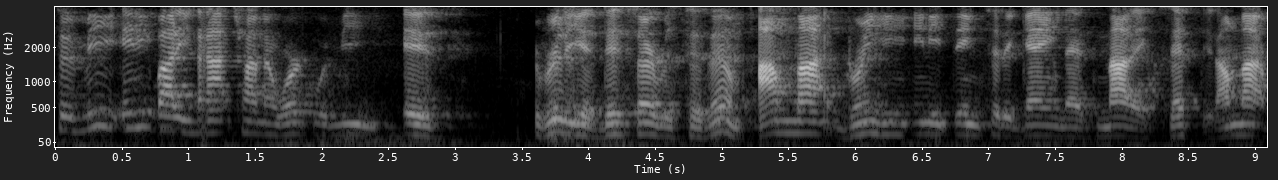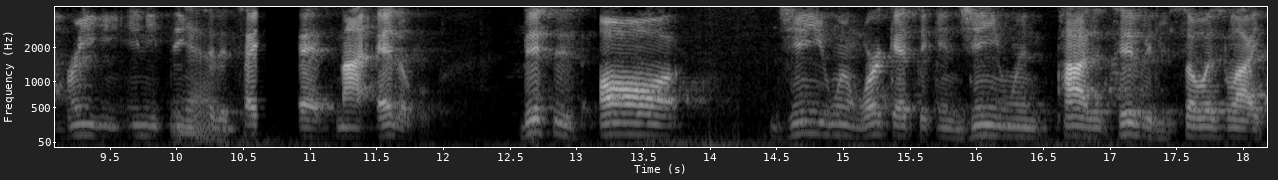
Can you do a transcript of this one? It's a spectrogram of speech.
to me, anybody not trying to work with me is really a disservice to them. I'm not bringing anything to the game that's not accepted. I'm not bringing anything Yeah. to the table that's not edible. This is all genuine work ethic and genuine positivity. So it's like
